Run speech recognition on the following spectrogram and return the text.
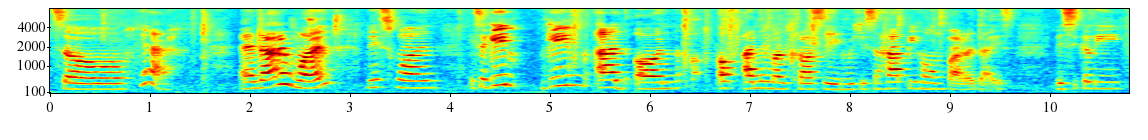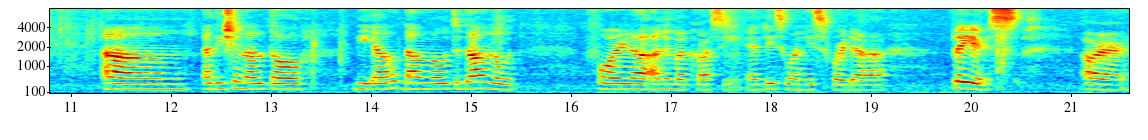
So yeah, and the other one, this one is a game game add-on of Animal Crossing, which is a Happy Home Paradise. Basically, um, additional to DL download to download for the Animal Crossing, and this one is for the players or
